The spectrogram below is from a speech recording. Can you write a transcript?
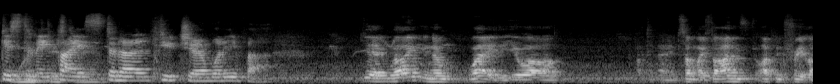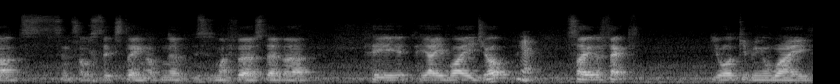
destiny, Work place, destiny. dinner, future, whatever. Yeah, well, in a way that you are, I don't know, in some ways, like I'm, I've been freelance since I was 16. I've never, this is my first ever P, PAYE job. Yeah. So in effect, you are giving away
